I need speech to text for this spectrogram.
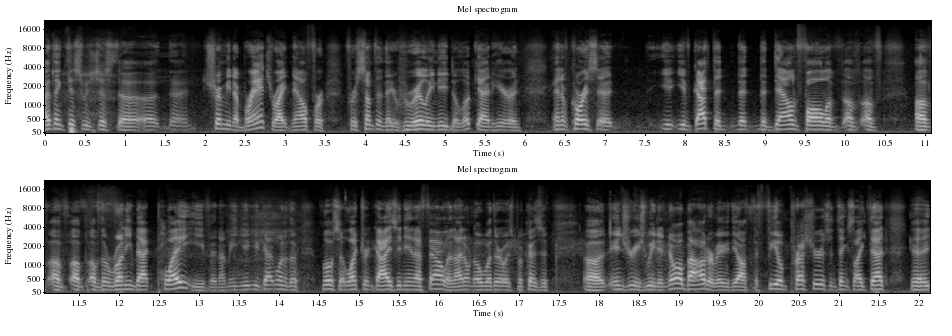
I think this was just uh, uh, uh, trimming a branch right now for, for something they really need to look at here, and and of course uh, you, you've got the, the, the downfall of, of, of, of, of, of, the running back play even. I mean, you, you got one of the most electric guys in the NFL, and I don't know whether it was because of uh, injuries we didn't know about or maybe the off the field pressures and things like that. Uh,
